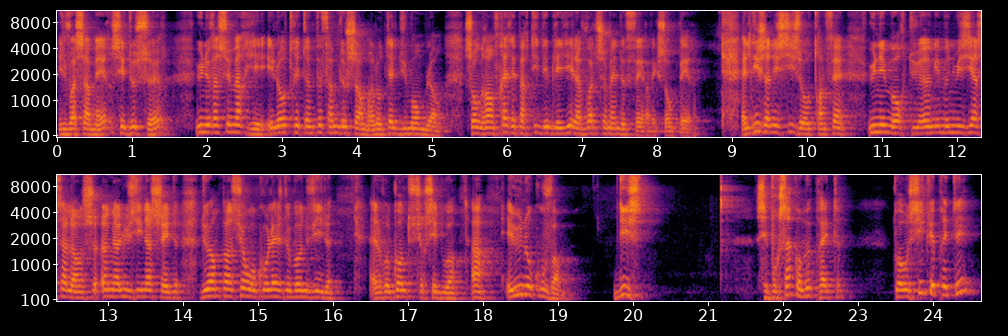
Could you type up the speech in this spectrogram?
Il voit sa mère, ses deux sœurs. Une va se marier et l'autre est un peu femme de chambre à l'hôtel du Mont Blanc. Son grand frère est parti déblayer la voie de chemin de fer avec son père. Elle dit j'en ai six autres, enfin, une est morte, un est menuisier à Salanche, un à l'usine à Chède, deux en pension au collège de Bonneville. Elle recompte sur ses doigts. Ah, et une au couvent. Dix. C'est pour ça qu'on me prête. Toi aussi tu es prêté?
